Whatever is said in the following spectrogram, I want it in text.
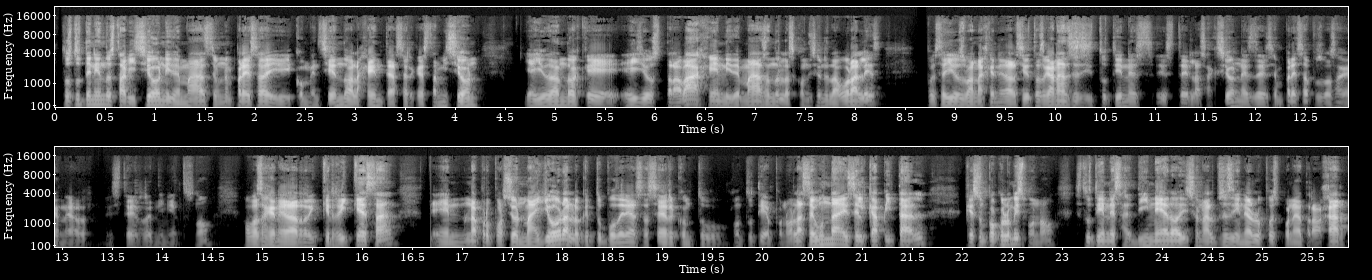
Entonces tú teniendo esta visión y demás de una empresa y convenciendo a la gente acerca de esta misión y ayudando a que ellos trabajen y demás, dando las condiciones laborales, pues ellos van a generar ciertas ganancias y tú tienes este, las acciones de esa empresa, pues vas a generar este, rendimientos, ¿no? O vas a generar riqueza en una proporción mayor a lo que tú podrías hacer con tu, con tu tiempo, ¿no? La segunda es el capital, que es un poco lo mismo, ¿no? Si tú tienes dinero adicional, pues ese dinero lo puedes poner a trabajar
